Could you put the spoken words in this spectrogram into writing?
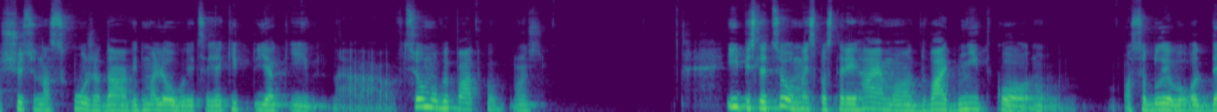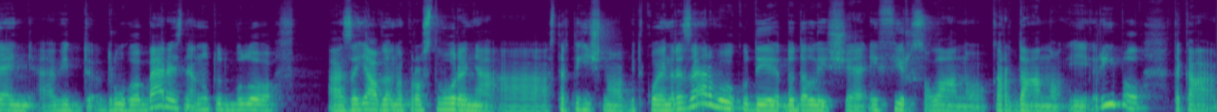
щось у нас схоже да, відмальовується, як і, як і в цьому випадку. Ось. І після цього ми спостерігаємо два дні такого, ну, особливо день від 2 березня. Ну тут було заявлено про створення стратегічного біткоін резерву, куди додали ще ефір, Solano, Cardano і Ripple. Така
